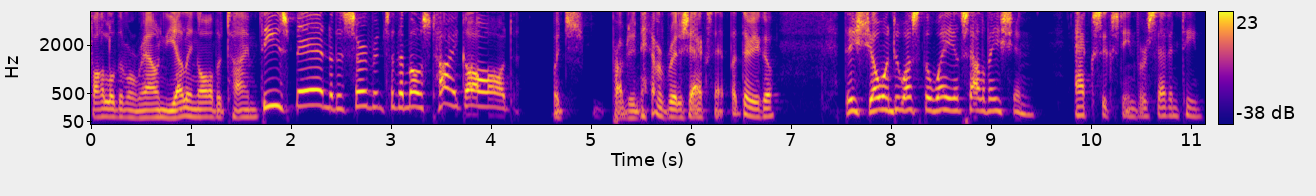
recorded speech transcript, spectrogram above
followed them around, yelling all the time, These men are the servants of the Most High God, which probably didn't have a British accent, but there you go. They show unto us the way of salvation. Acts 16, verse 17.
